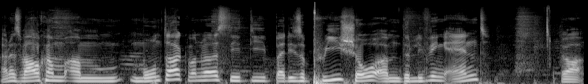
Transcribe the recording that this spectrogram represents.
Ja, das war auch am, am Montag, wann war das? Die, die, bei dieser Pre-Show, ähm, The Living End. Ja,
